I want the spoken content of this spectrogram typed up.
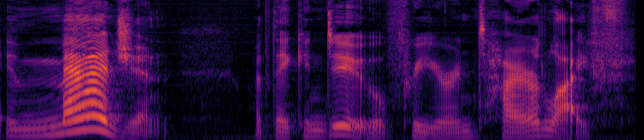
imagine what they can do for your entire life.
